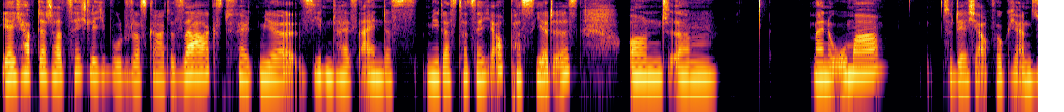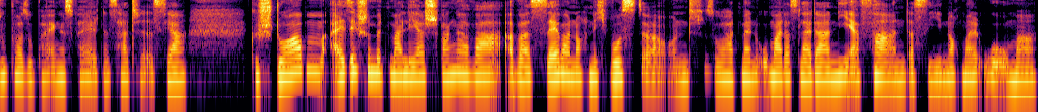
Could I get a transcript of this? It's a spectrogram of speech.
Ja, ich habe da tatsächlich, wo du das gerade sagst, fällt mir siebenteils ein, dass mir das tatsächlich auch passiert ist. Und ähm, meine Oma, zu der ich ja auch wirklich ein super, super enges Verhältnis hatte, ist ja gestorben, als ich schon mit Malea schwanger war, aber es selber noch nicht wusste. Und so hat meine Oma das leider nie erfahren, dass sie nochmal Uroma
